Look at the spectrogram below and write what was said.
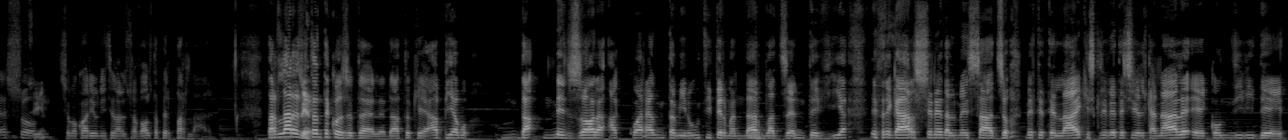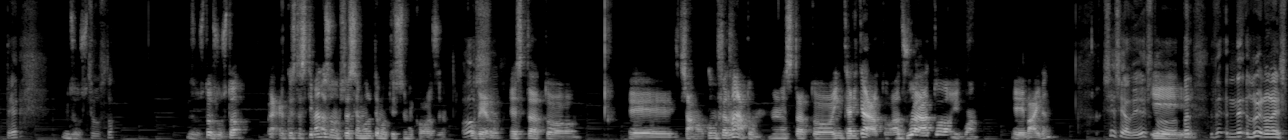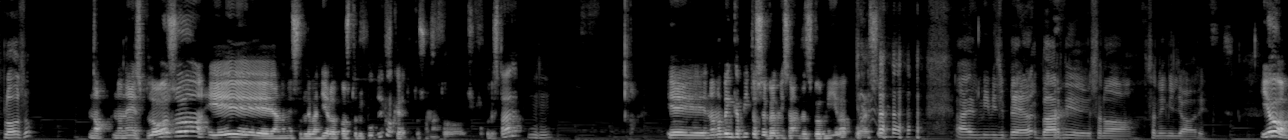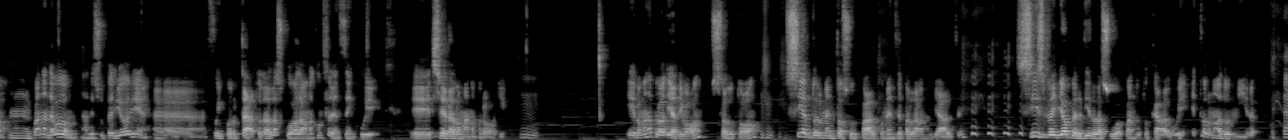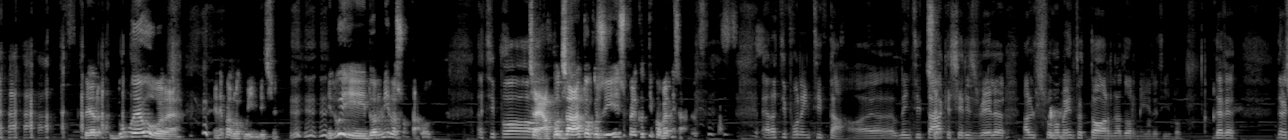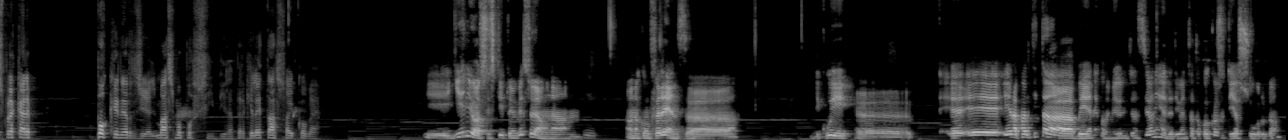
adesso Sì. siamo qua riuniti un'altra volta per parlare. Parlare di tante cose belle, dato che abbiamo da mezz'ora a 40 minuti per mandare Mm. la gente via e fregarsene dal messaggio. Mettete like, iscriveteci nel canale e condividete. Giusto, Giusto? giusto, giusto. Beh, questa settimana sono successe molte, moltissime cose. Oh, ovvero è stato eh, diciamo confermato, è stato incaricato, ha giurato il buon eh, Biden. Sì, sì, ho visto. E- Per- Lui non è esploso. No, non è esploso e hanno messo le bandiere al posto del pubblico, che è tutto sommato ci può restare. Mhm. E non ho ben capito se Bernie Sanders dormiva, può essere. ah, i mimici Ber- Barney sono, sono i migliori. Io, mh, quando andavo alle superiori, eh, fui portato dalla scuola a una conferenza in cui eh, c'era Romano Prodi. Mm. E Romano Prodi arrivò, salutò, si addormentò sul palco mentre parlavano gli altri, si svegliò per dire la sua quando toccava a lui e tornò a dormire per due ore, e ne parlo 15. E lui dormiva sul tavolo, tipo... cioè appoggiato così, tipo Bernie Sanders. Era tipo un'entità, eh, un'entità Sì. che si risveglia al suo momento e torna a dormire, tipo. Deve, deve sprecare poca energia, il massimo possibile, perché l'età sai com'è. Ieri ho assistito invece a una, Mm. a una conferenza di cui eh, era partita bene con le mie intenzioni ed è diventato qualcosa di assurdo.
